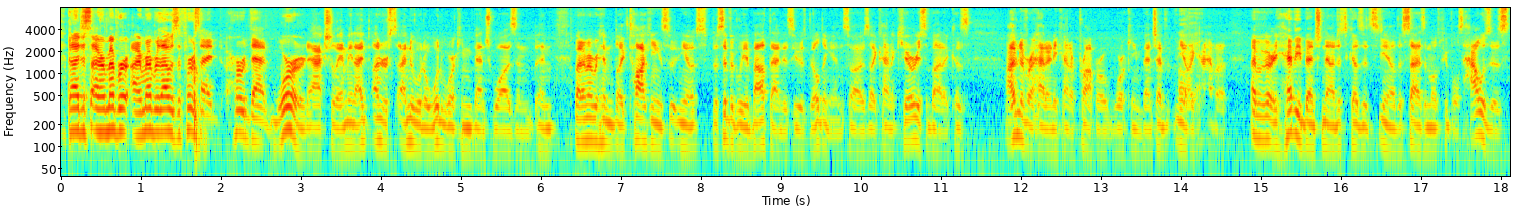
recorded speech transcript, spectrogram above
I just I remember I remember that was the first I'd heard that word actually. I mean I under, I knew what a woodworking bench was and, and but I remember him like talking you know specifically about that as he was building it. And so I was like kind of curious about it because I've never had any kind of proper working bench. I've you know Oh, like yeah. I have a I have a very heavy bench now just because it's you know the size of most people's houses.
